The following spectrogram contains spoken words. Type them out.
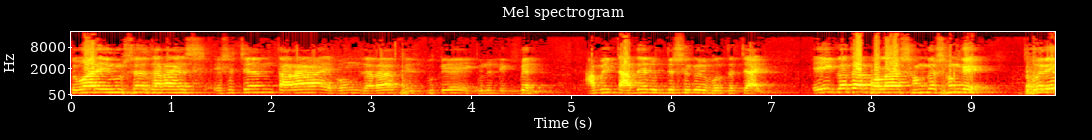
তোমার এই অনুষ্ঠানে যারা এস- এসেছেন, তারা এবং যারা ফেসবুকে এগুলি লিখবেন, আমি তাদের উদ্দেশ্য করে বলতে চাই। এই কথা বলার সঙ্গে সঙ্গে ধরে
